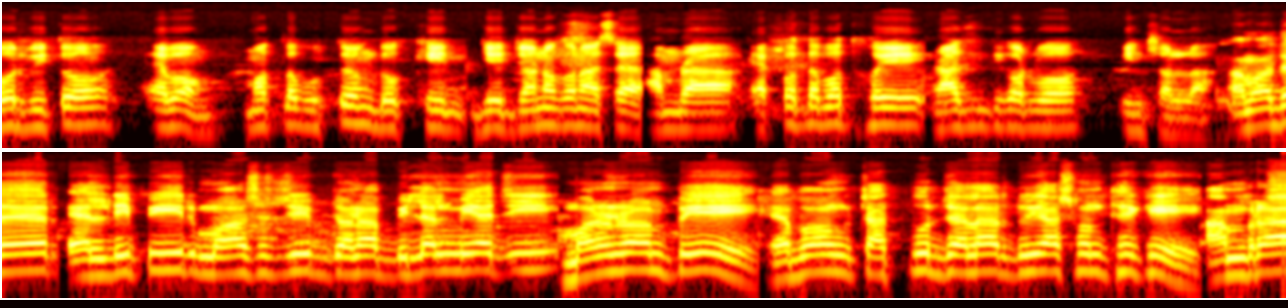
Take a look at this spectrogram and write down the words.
গর্বিত এবং মতলব উত্তর এবং দক্ষিণ যে জনগণ আছে, আমরা একতাবদ্ধ হয়ে রাজনীতি করব ইনশাল্লাহ। আমাদের এলডিপির মহাসচিব জনাব বিলাল মিয়াজি মনোনয়ন পেয়ে এবং চাঁদপুর জেলার দুই আসন থেকে আমরা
